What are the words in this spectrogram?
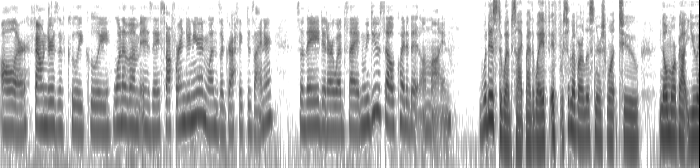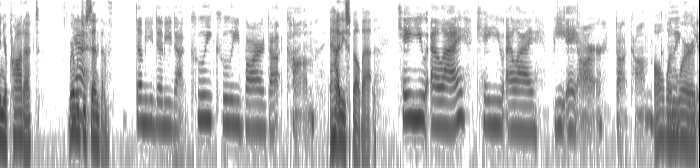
all are founders of Kuli Kuli. One of them is a software engineer and one's a graphic designer. So they did our website, and we do sell quite a bit online. What is the website, by the way? If, if some of our listeners want to know more about you and your product, where yeah. would you send them? www.kulikulibar.com. And how do you spell that? K U L I K U L I B A R dot com. All one word.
